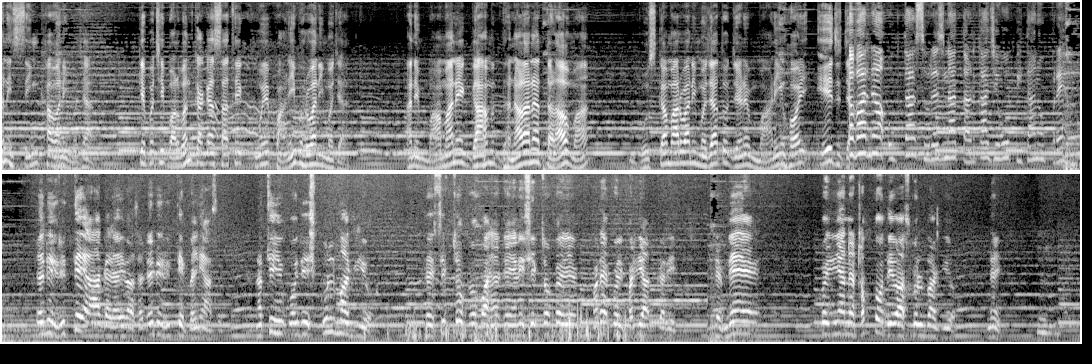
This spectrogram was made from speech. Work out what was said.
અને સિંગ ખાવાની મજા કે પછી બળવંત કાકા સાથે કુએ પાણી ભરવાની મજા અને મામાને ગામ ધનાળાના તળાવમાં ભૂસકા મારવાની મજા તો જેણે માણી હોય એ જ જાણે. સવારના ઉગતા સૂરજના તડકા જેવો પિતાનો પ્રેમ એની રીતે આગળ આવ્યા છે એની રીતે ભણ્યા છે. નથી કોઈ સ્કૂલમાં ગયો. કે શિક્ષકો પાસે કે એની શિક્ષકોએ મને કોઈ ફરિયાદ કરી કે મેં કોઈ અહીંયાને ઠપકો દેવા સ્કૂલમાં ગયો નહીં.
